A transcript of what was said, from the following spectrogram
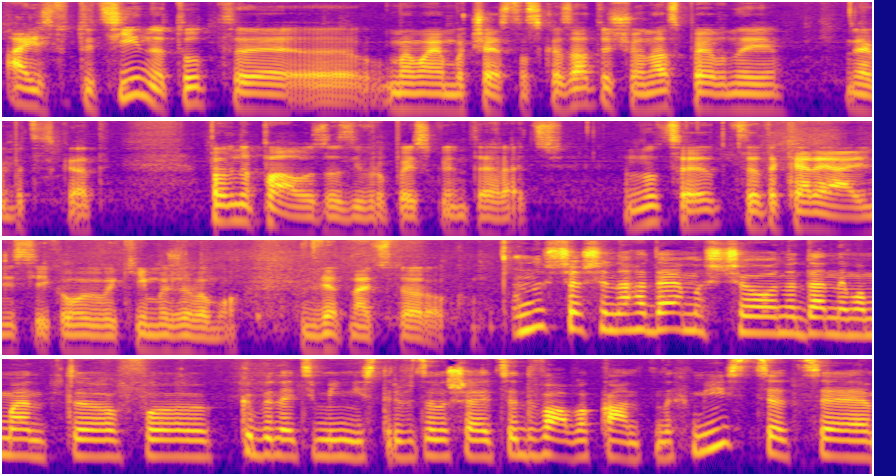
А інституційно тут е, ми маємо чесно сказати, що у нас певний, як би це сказати, певна пауза з європейською інтеграцією. Ну, це, це така реальність, в якій ми живемо з 19-го року. Ну що ж, і нагадаємо, що на даний момент е, в кабінеті міністрів залишається два вакантних місця: це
